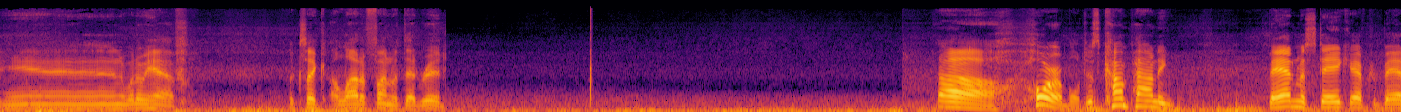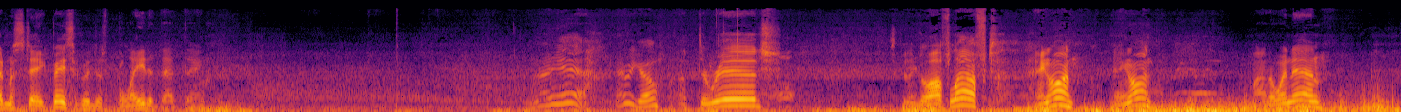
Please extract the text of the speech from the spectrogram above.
And what do we have? Looks like a lot of fun with that ridge. Oh, horrible. Just compounding bad mistake after bad mistake. Basically just bladed that thing. Oh yeah, there we go. Up the ridge. It's gonna go off left. Hang on, hang on. Might have went in.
